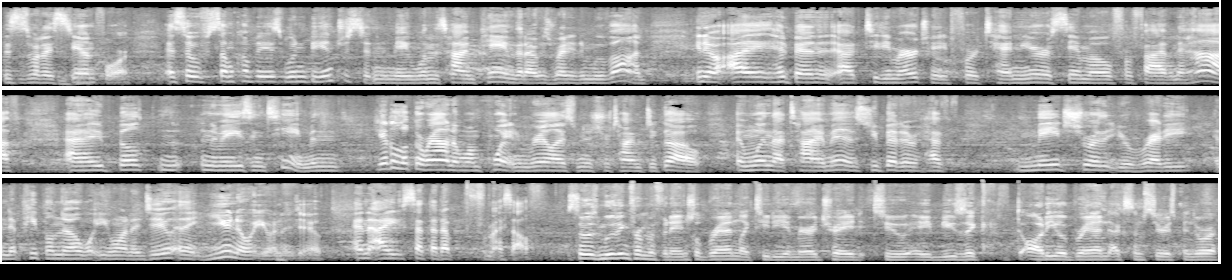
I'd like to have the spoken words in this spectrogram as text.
This is what I stand mm-hmm. for. And so some companies wouldn't be interested in me when the time came that I was ready to move on. You know, I had been at TD Ameritrade for 10 years, CMO for five and a half, and I built an amazing team. And you got to look around at one point and realize when it's your time to go. And when that time is, you better have made sure that you're ready and that people know what you want to do and that you know what you want to do. And I set that up for myself. So is moving from a financial brand like TD Ameritrade to a music audio brand, XM Sirius Pandora,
